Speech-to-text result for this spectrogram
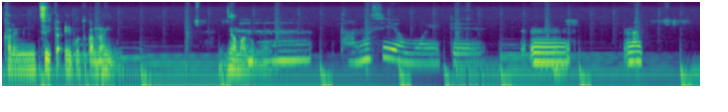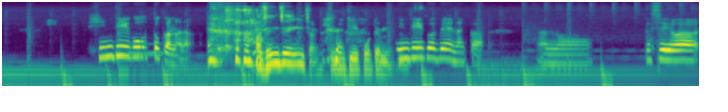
から身についた英語とかないの？山野は。えー楽しい思い出うーんなんヒンディー語とかならあ、全然いいじゃん。ヒンディー語でも。ヒンディー語でなんかあのー私は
